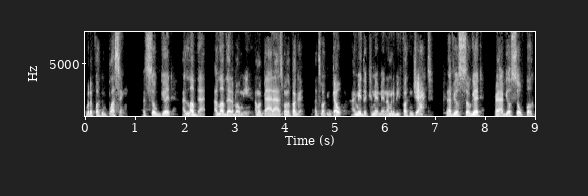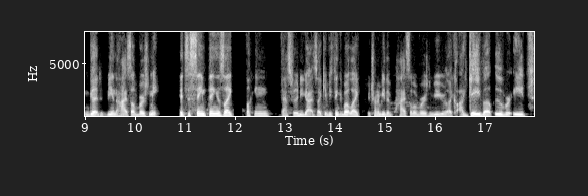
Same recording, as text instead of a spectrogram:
What a fucking blessing. That's so good. I love that. I love that about me. I'm a badass motherfucker. That's fucking dope. I made the commitment. I'm gonna be fucking jacked. And That feels so good. Right? I feel so fucking good being the highest self version of me. It's the same thing as like fucking fast food, you guys. Like if you think about like you're trying to be the highest level version of you, you're like, I gave up Uber Eats,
